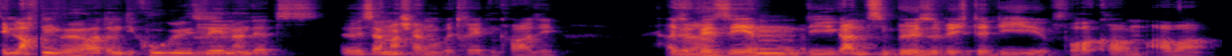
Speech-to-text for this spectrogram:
den Lachen gehört und die Kugel gesehen mhm. und jetzt ist in Erscheinung getreten quasi. Also ja. wir sehen die ganzen Bösewichte, die vorkommen, aber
